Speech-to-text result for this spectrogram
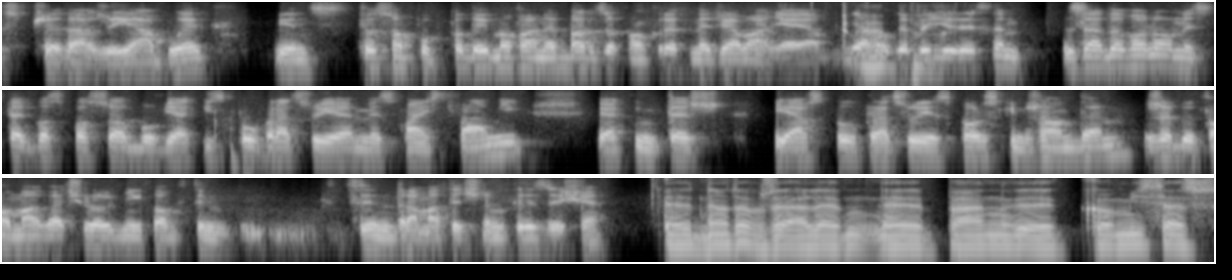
w sprzedaży jabłek. Więc to są podejmowane bardzo konkretne działania. Ja, ja mogę powiedzieć, że jestem zadowolony z tego sposobu, w jaki współpracujemy z państwami, w jakim też ja współpracuję z polskim rządem, żeby pomagać rolnikom w tym, w tym dramatycznym kryzysie. No dobrze, ale pan komisarz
